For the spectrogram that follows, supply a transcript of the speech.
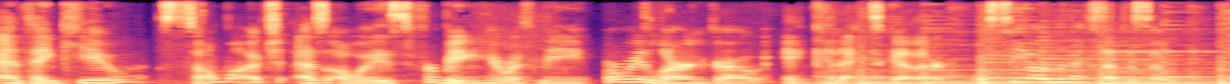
And thank you so much, as always, for being here with me where we learn, grow, and connect together. We'll see you on the next episode.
